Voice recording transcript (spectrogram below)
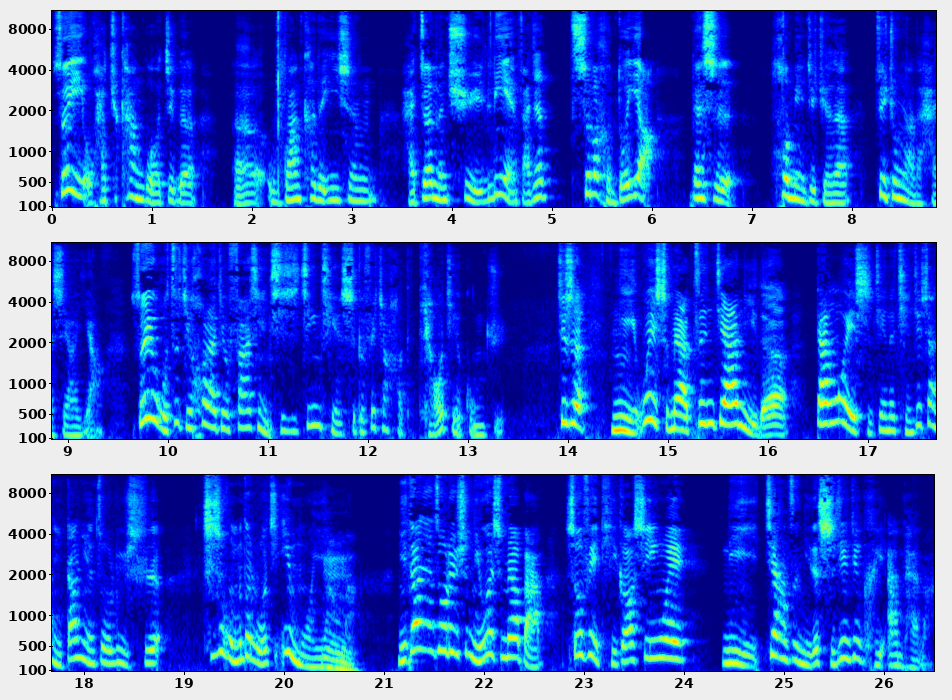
所以我还去看过这个呃五官科的医生，还专门去练，反正吃了很多药，但是后面就觉得最重要的还是要养。所以我自己后来就发现，其实金钱是个非常好的调节工具。就是你为什么要增加你的单位时间的钱？就像你当年做律师，其实我们的逻辑一模一样嘛。你当年做律师，你为什么要把收费提高？是因为你这样子你的时间就可以安排嘛。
